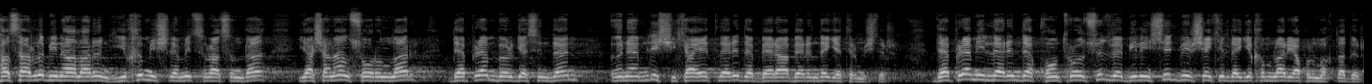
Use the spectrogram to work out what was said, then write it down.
Hasarlı binaların yıkım işlemi sırasında yaşanan sorunlar deprem bölgesinden önemli şikayetleri de beraberinde getirmiştir. Deprem illerinde kontrolsüz ve bilinçsiz bir şekilde yıkımlar yapılmaktadır.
